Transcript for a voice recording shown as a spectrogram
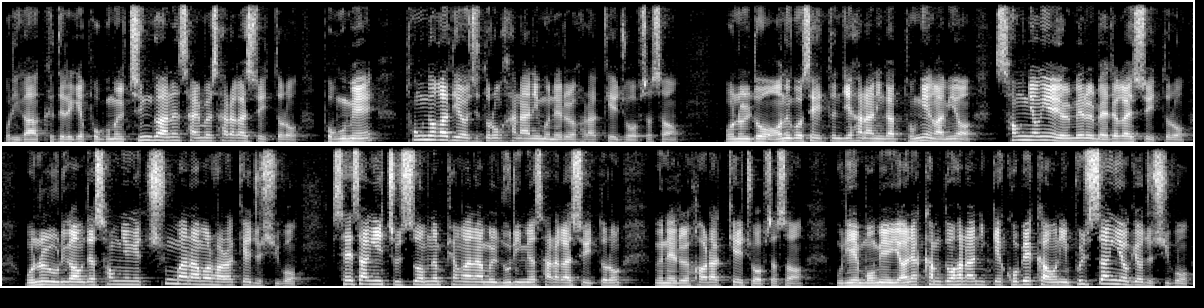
우리가 그들에게 복음을 증거하는 삶을 살아갈 수 있도록 복음의 통로가 되어지도록 하나님 은혜를 허락해 주옵소서. 오늘도 어느 곳에 있든지 하나님과 동행하며 성령의 열매를 맺어갈 수 있도록 오늘 우리 가운데 성령의 충만함을 허락해 주시고 세상이 줄 수 없는 평안함을 누리며 살아갈 수 있도록 은혜를 허락해 주옵소서. 우리의 몸의 연약함도 하나님께 고백하오니 불쌍히 여겨 주시고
